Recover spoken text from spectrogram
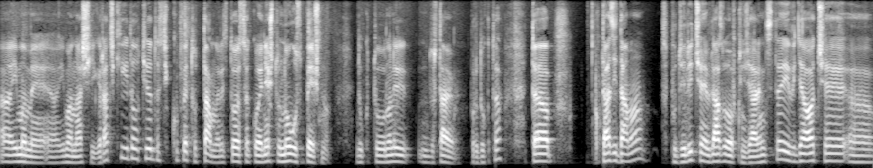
а, имаме, а, има наши играчки и да отидат да си купят оттам. Нали? Тоест, ако е нещо много спешно докато нали, доставим продукта. Та, тази дама сподели, че е влязла в книжарницата и видяла, че а,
